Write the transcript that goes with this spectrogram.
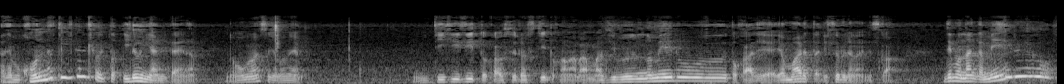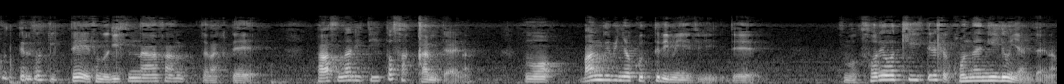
あでもこんな聞いてる人いるんやみたいな思いましたけどね。DCC とかウセロシティとかなら、まあ、自分のメールとかで読まれたりするじゃないですか。でもなんかメールを送ってる時って、そのリスナーさんじゃなくて、パーソナリティと作家みたいな、その番組に送ってるイメージで、そのそれを聞いてる人がこんなにいるんやみたいな。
